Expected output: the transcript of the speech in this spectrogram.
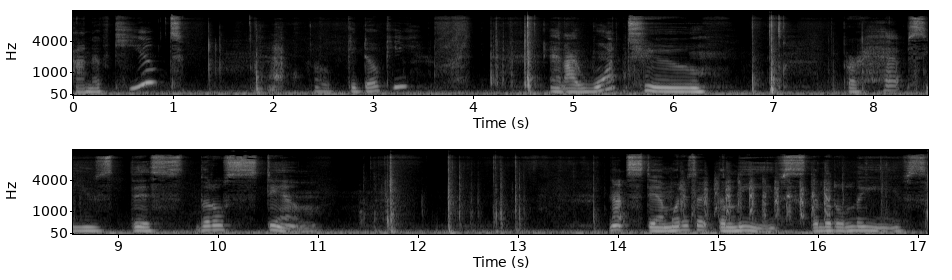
kind of cute. Okie dokie. And I want to perhaps use this little stem. Not stem, what is it? The leaves, the little leaves.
